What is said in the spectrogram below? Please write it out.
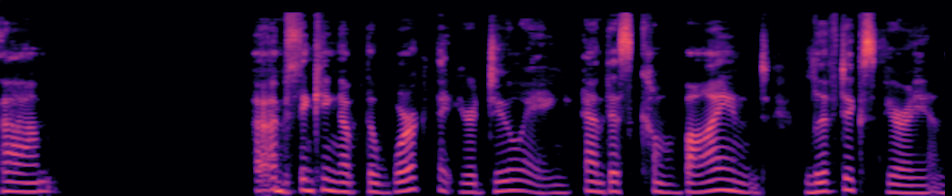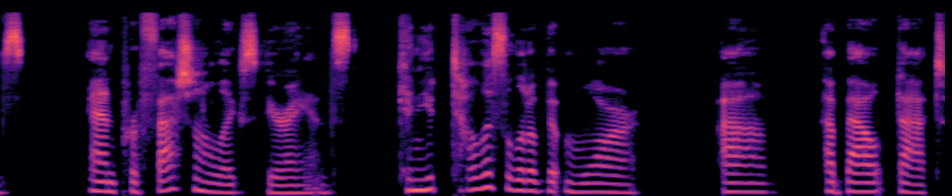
um, I'm thinking of the work that you're doing and this combined lived experience and professional experience. Can you tell us a little bit more um, about that?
